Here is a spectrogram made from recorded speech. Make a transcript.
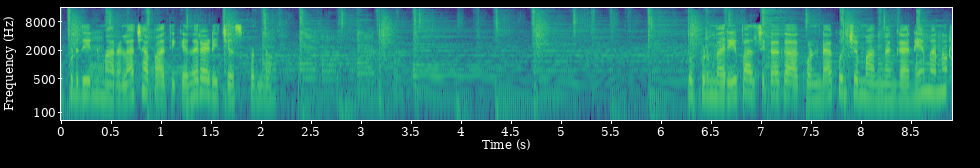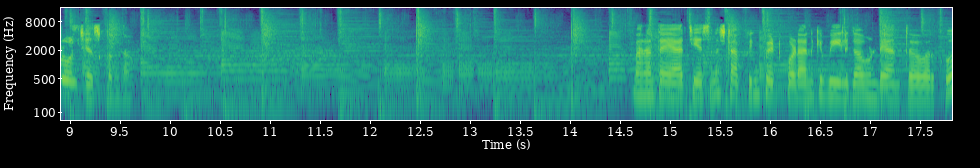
ఇప్పుడు దీన్ని మరలా చపాతీ కింద రెడీ చేసుకుందాం. ఇప్పుడు మరీ పలచగా కాకుండా కొంచెం మందంగానే మనం రోల్ చేసుకుందాం. మనం తయారు చేసిన స్టఫింగ్ పెట్టుకోవడానికి వీలుగా ఉండేంత వరకు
